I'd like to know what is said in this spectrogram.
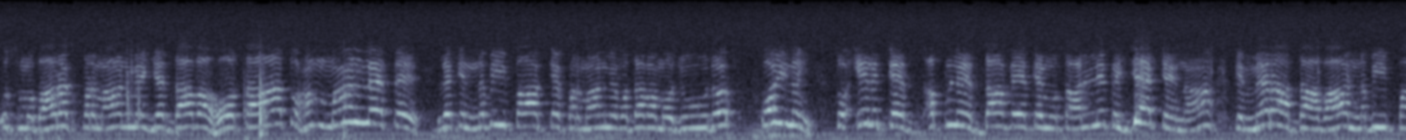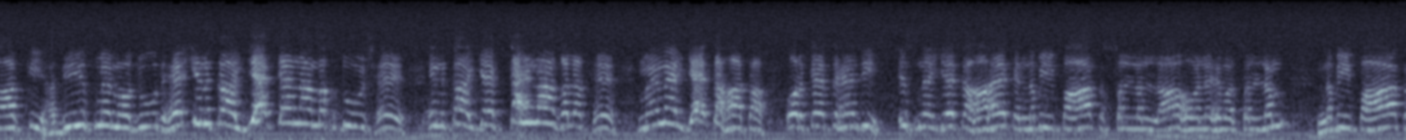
اس مبارک فرمان میں یہ دعویٰ ہوتا تو ہم مان لیتے، لیکن نبی پاک کے فرمان میں وہ دعویٰ موجود کوئی نہیں۔ تو ان کے اپنے دعوے کے متعلق یہ کہنا کہ میرا دعویٰ نبی پاک کی حدیث میں موجود ہے۔ ان کا یہ کہنا مخدوش ہے، ان کا یہ کہنا غلط ہے۔ میں نے یہ کہا تھا اور کہتے ہیں جی اس نے یہ کہا ہے کہ نبی پاک صلی اللہ علیہ وسلم نبی پاک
